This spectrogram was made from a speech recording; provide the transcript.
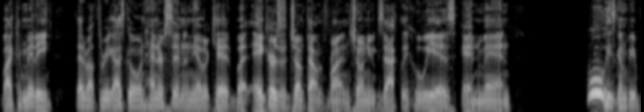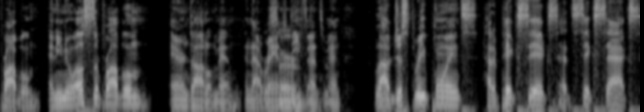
by committee. They had about three guys going, Henderson and the other kid, but Akers has jumped out in front and shown you exactly who he is. And man, woo, he's going to be a problem. And you know who else is a problem? Aaron Donald, man, and that Rams sir. defense, man. Allowed just three points, had a pick six, had six sacks.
